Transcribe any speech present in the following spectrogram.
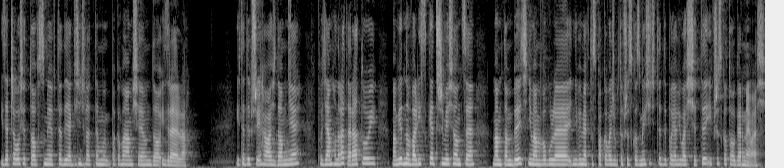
I zaczęło się to w sumie wtedy, jak 10 lat temu pakowałam się do Izraela. I wtedy przyjechałaś do mnie. Powiedziałam, Honorata, ratuj. Mam jedną walizkę, trzy miesiące mam tam być, nie mam w ogóle, nie wiem jak to spakować, żeby to wszystko zmieścić. Wtedy pojawiłaś się ty i wszystko to ogarnęłaś.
